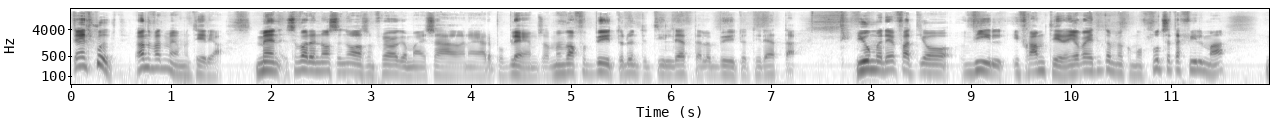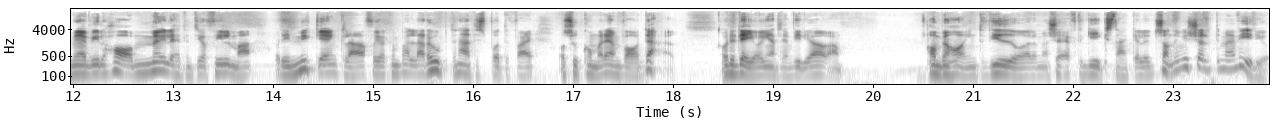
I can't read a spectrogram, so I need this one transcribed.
Det är helt sjukt. Jag har inte varit med om det tidigare. Men så var det någonsin några som frågade mig så här när jag hade problem. Så, men varför byter du inte till detta eller byter till detta? Jo, men det är för att jag vill i framtiden. Jag vet inte om jag kommer fortsätta filma. Men jag vill ha möjligheten till att filma och det är mycket enklare för jag kan bara ladda upp den här till Spotify och så kommer den vara där. Och det är det jag egentligen vill göra. Om jag har intervjuer eller om jag kör efter gigsnack eller sånt. Jag vill köra lite mer video.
